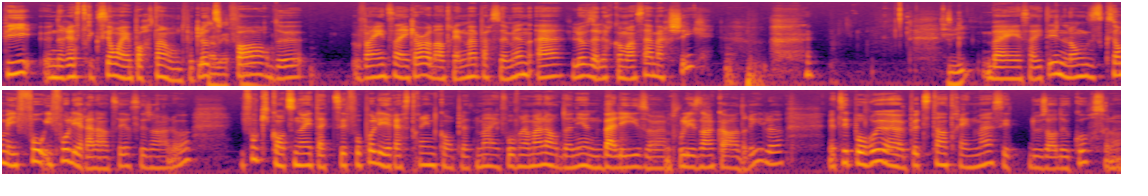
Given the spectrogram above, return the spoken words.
Puis une restriction importante. Fait que là, tu pars de 25 heures d'entraînement par semaine à là, vous allez recommencer à marcher. Puis? Ben, ça a été une longue discussion, mais il faut, il faut les ralentir, ces gens-là. Il faut qu'ils continuent à être actifs. Il ne faut pas les restreindre complètement. Il faut vraiment leur donner une balise. Il faut les encadrer. Là. Mais tu sais, pour eux, un petit entraînement, c'est deux heures de course. Là.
